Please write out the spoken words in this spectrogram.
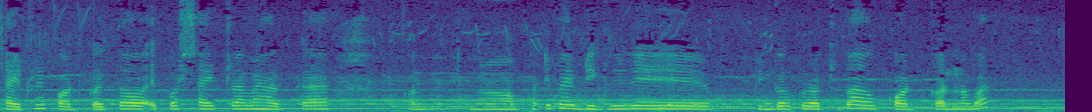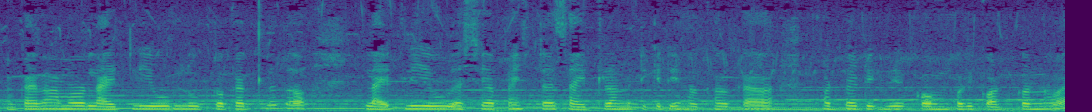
ସାଇଡ଼୍ରୁ ହିଁ କଟ୍ କରିଛି ତ ଏପଟ ସାଇଡ଼୍ରେ ଆମେ ହାଲକା ଫର୍ଟି ଫାଇଭ୍ ଡିଗ୍ରୀରେ ଫିଙ୍ଗରକୁ ରଖିବା ଆଉ କଟ୍ କରିନେବା କାରଣ ଆମର ଲାଇଟଲି ୟୁଜ୍ ଲୁକ୍ ଦରକାର ଥିଲା ତ ଲାଇଟଲି ୟୁଜ୍ ଆସିବା ପାଇଁ ସେଟା ସାଇଡ଼୍ରୁ ଆମେ ଟିକେ ଟିକେ ହଲକା ହଲକା ଫର୍ଟି ଫାଇଭ୍ ଡିଗ୍ରୀରେ କମ୍ କରି କଟ୍ କରିନେବା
